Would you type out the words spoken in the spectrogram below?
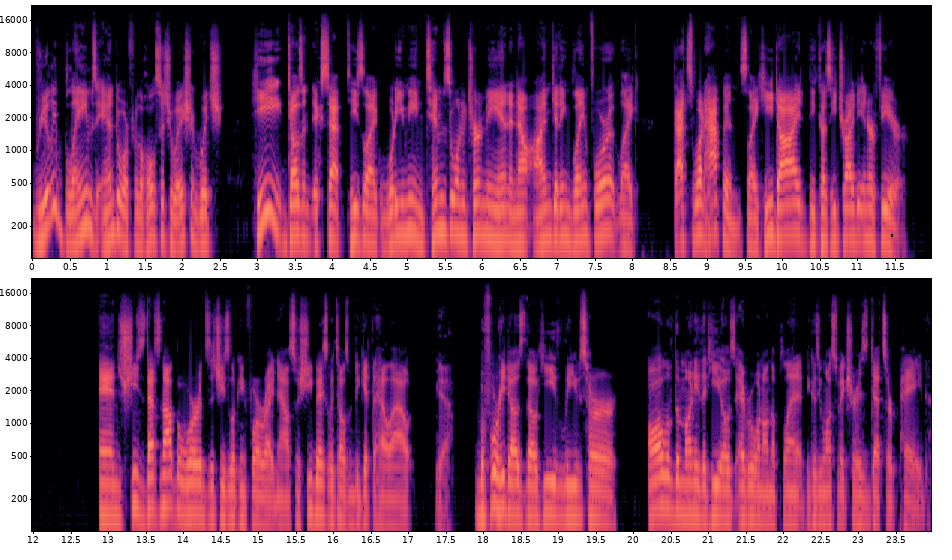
really blames Andor for the whole situation, which he doesn't accept. He's like, What do you mean? Tim's the one who turned me in, and now I'm getting blamed for it? Like, that's what happens. Like, he died because he tried to interfere. And she's that's not the words that she's looking for right now. So she basically tells him to get the hell out. Yeah. Before he does, though, he leaves her all of the money that he owes everyone on the planet because he wants to make sure his debts are paid.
